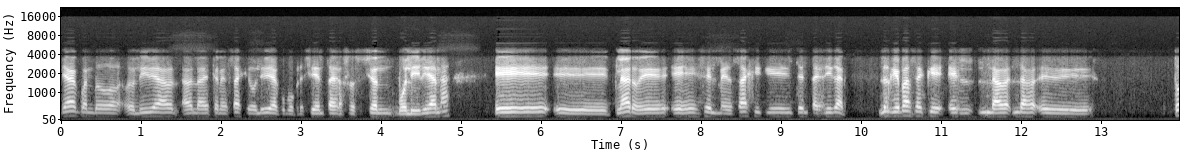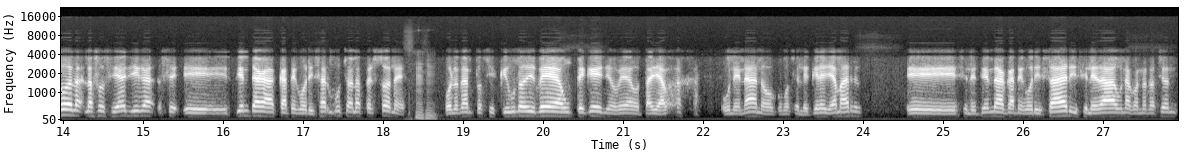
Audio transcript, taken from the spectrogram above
ya cuando Olivia habla de este mensaje, Olivia como presidenta de la Asociación Boliviana, eh, eh, claro, es, es, el mensaje que intenta llegar. Lo que pasa es que el, la, la eh, toda la, sociedad llega se, eh, tiende a categorizar mucho a las personas. Por lo tanto, si es que uno ve a un pequeño, ve a un talla baja, un enano, como se le quiere llamar, eh, se le tiende a categorizar y se le da una connotación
